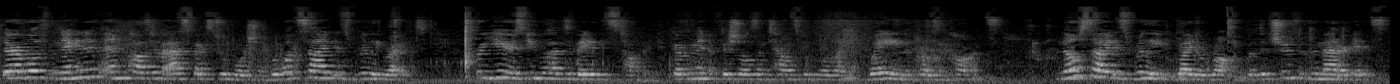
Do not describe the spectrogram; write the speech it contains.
There are both negative and positive aspects to abortion, but what side is really right? For years, people have debated this topic. Government officials and townspeople alike weighing the pros and cons. No side is really right or wrong, but the truth of the matter is,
